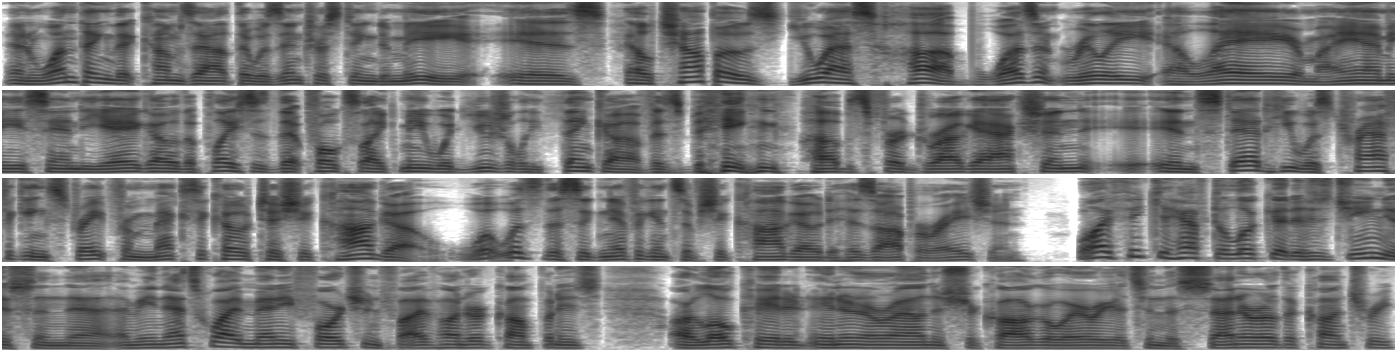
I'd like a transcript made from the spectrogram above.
And one thing that comes out that was interesting to me is El Chapo's U.S. hub wasn't really L.A. or Miami, San Diego, the places that folks like me would usually think of as being hubs for drug action. Instead, he was trafficking straight from Mexico to Chicago. What was the significance of Chicago to his operation? Well, I think you have to look at his genius in that. I mean, that's why many Fortune 500 companies are located in and around the Chicago area. It's in the center of the country,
